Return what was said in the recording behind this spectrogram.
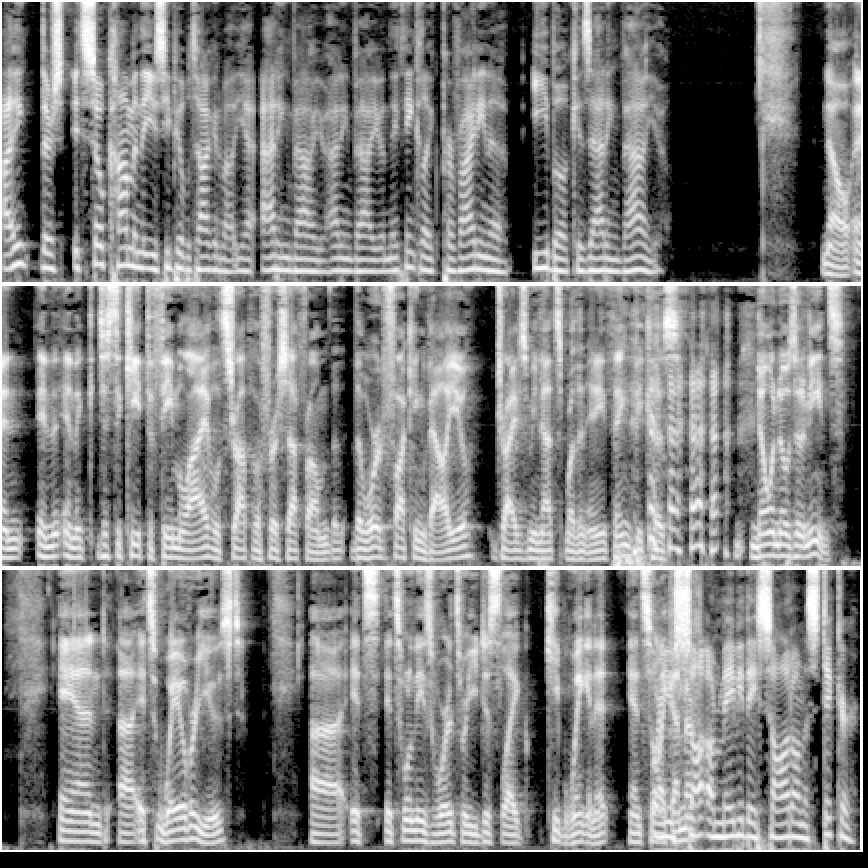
I think there's it's so common that you see people talking about yeah, adding value, adding value and they think like providing a ebook is adding value. No, and in in the, just to keep the theme alive, let's drop the first F from the, the word fucking value drives me nuts more than anything because no one knows what it means, and uh, it's way overused. Uh, it's it's one of these words where you just like keep winging it, and so or like saw, or maybe they saw it on a sticker.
